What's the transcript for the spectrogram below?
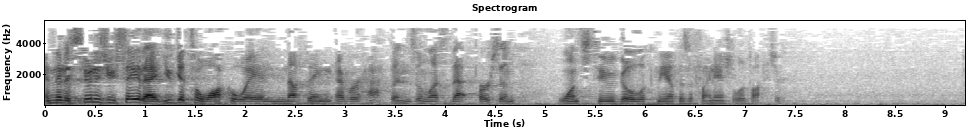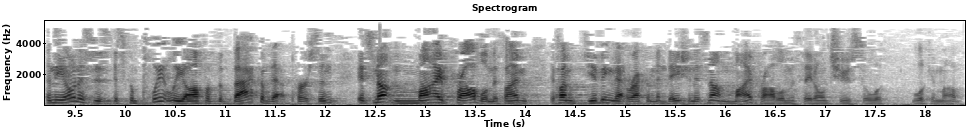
And then as soon as you say that, you get to walk away and nothing ever happens unless that person wants to go look me up as a financial advisor. And the onus is, is completely off of the back of that person. It's not my problem if I'm, if I'm giving that recommendation. It's not my problem if they don't choose to look, look him up.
